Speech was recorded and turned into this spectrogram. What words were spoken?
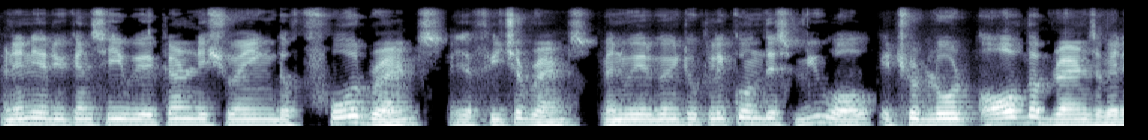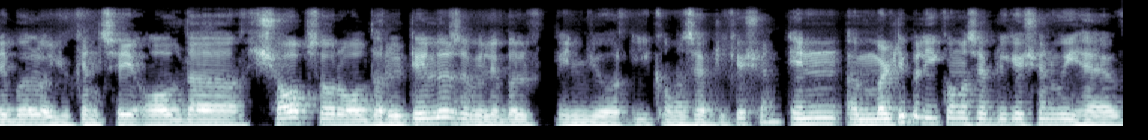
and in here you can see we are currently showing the four brands, the feature brands. When we are going to click on this view all, it should load all the brands available or you can say all the shops or all the retailers available in your e-commerce application. In a multiple e-commerce application we have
